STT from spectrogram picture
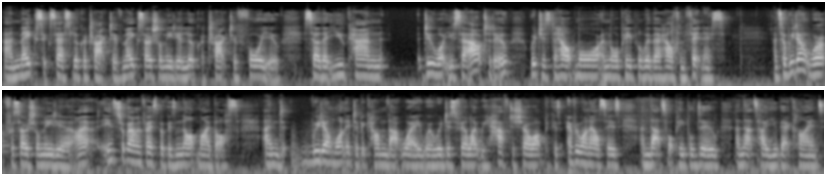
And make success look attractive, make social media look attractive for you so that you can do what you set out to do, which is to help more and more people with their health and fitness. And so we don't work for social media. I, Instagram and Facebook is not my boss. And we don't want it to become that way where we just feel like we have to show up because everyone else is, and that's what people do, and that's how you get clients.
